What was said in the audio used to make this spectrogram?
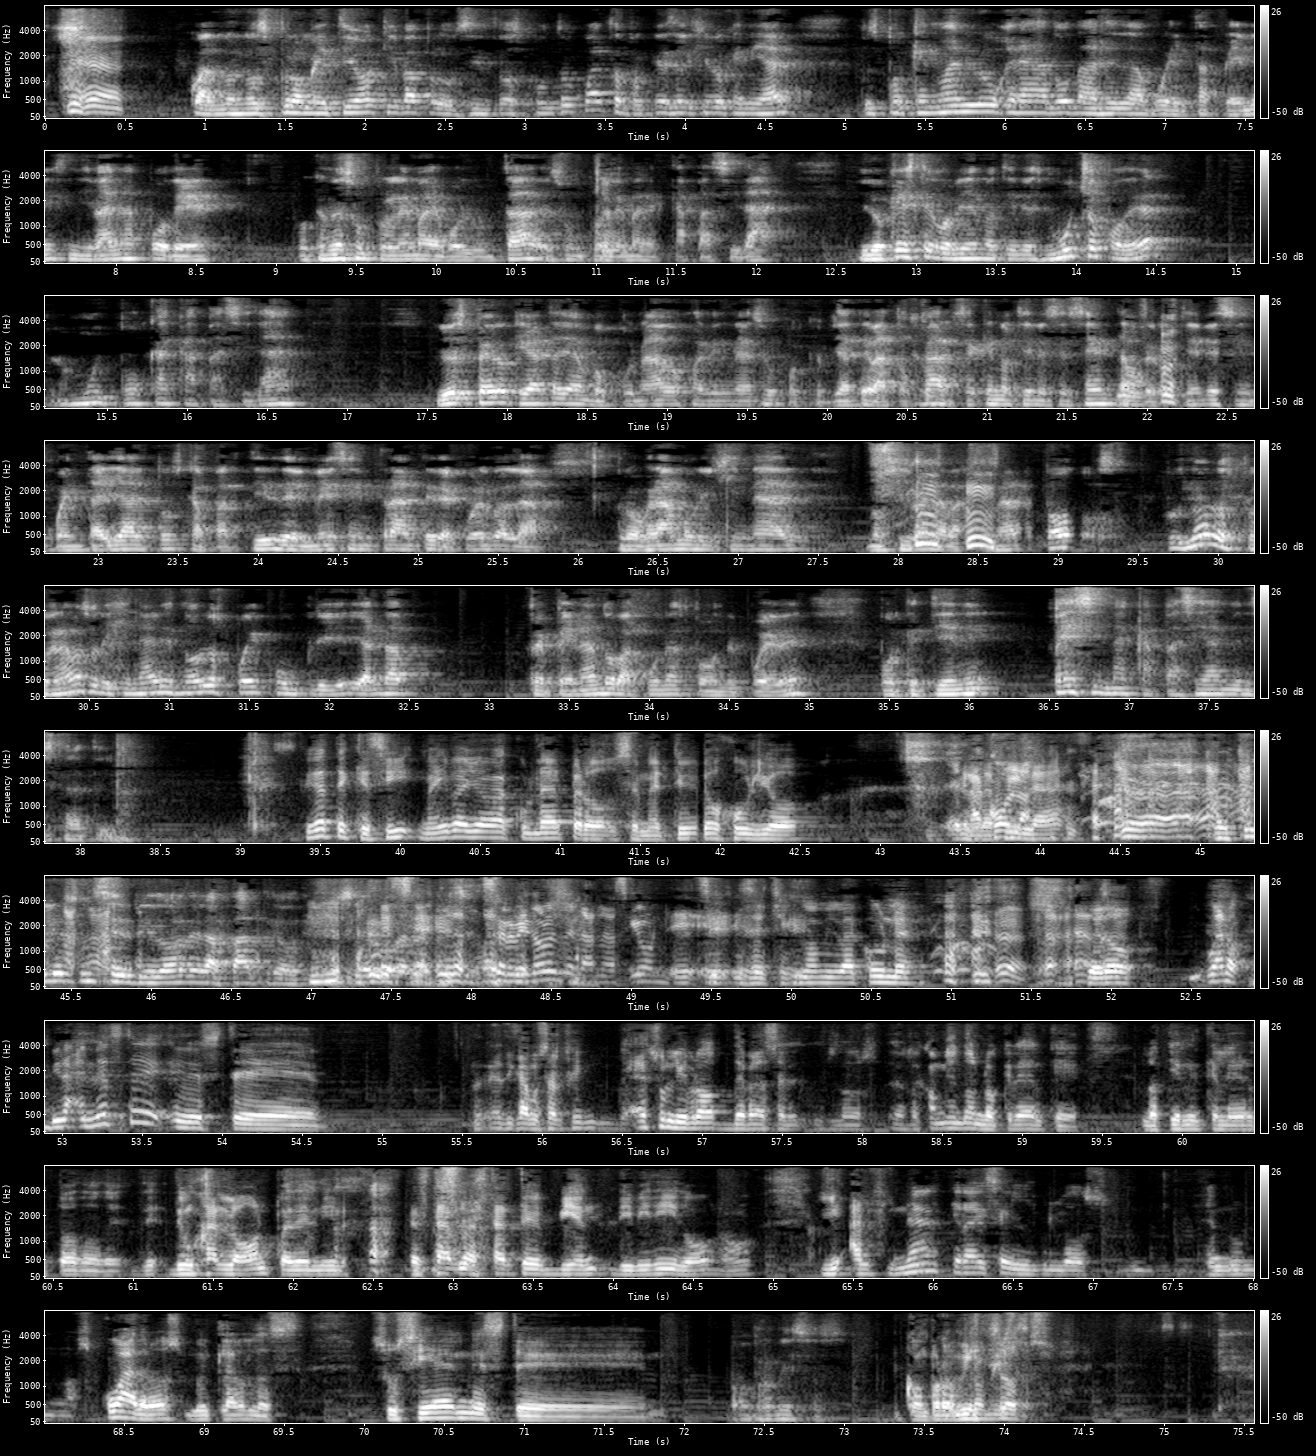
Cuando nos prometió que iba a producir 2.4, ¿por qué es el giro genial? Pues porque no han logrado darle la vuelta a Pemex ni van a poder, porque no es un problema de voluntad, es un problema de capacidad. Y lo que este gobierno tiene es mucho poder, pero muy poca capacidad. Yo espero que ya te hayan vacunado, Juan Ignacio, porque ya te va a tocar. Sé que no tienes 60, pero tienes 50 y altos, que a partir del mes entrante, de acuerdo al programa original, nos iban a vacunar a todos. Pues no, los programas originales no los puede cumplir y anda pepenando vacunas por donde puede, porque tiene pésima capacidad administrativa. Fíjate que sí, me iba yo a vacunar, pero se metió Julio en, la, cola. Porque él es un servidor de la patria. Servidores de la nación. Y, se chingó mi vacuna. Pero, bueno, mira, en este, este, digamos, al fin, es un libro, de verdad, los recomiendo, no crean que lo tienen que leer todo de, un jalón, pueden ir, estar bastante bien dividido, ¿no? Y al final traes los, en unos cuadros muy claros los, sus 100, este... Compromisos. Compromisos.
